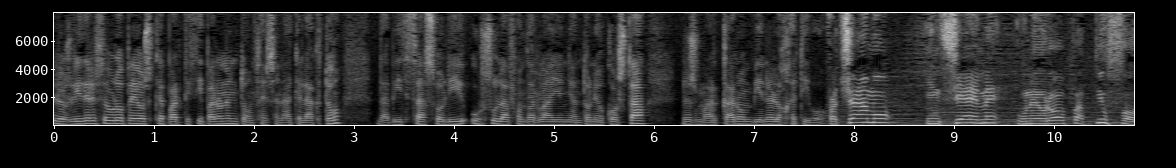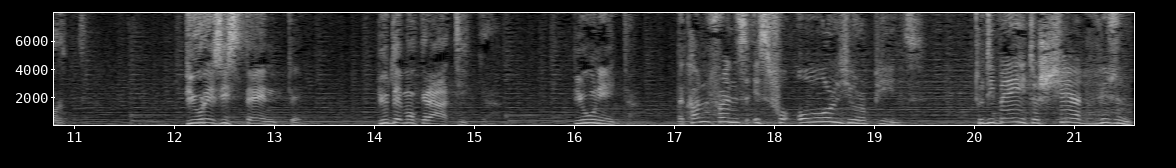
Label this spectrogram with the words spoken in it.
Los líderes europeos que participaron entonces en aquel acto, David Sassoli, Ursula von der Leyen y Antonio Costa, nos marcaron bien el objetivo. Facciamo insieme un'Europa più forte, più resistente, più democratica, più unita. The conference is for all Europeans to debate a shared vision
